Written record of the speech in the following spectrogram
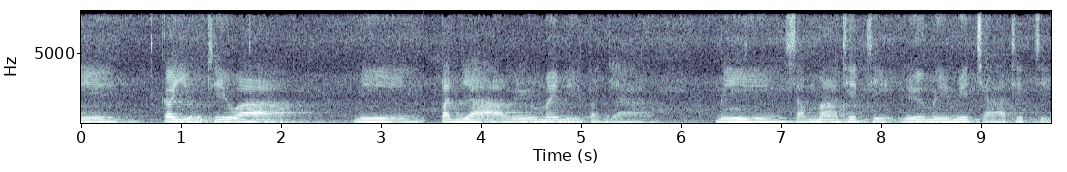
นี้ ก็อยู่ที่ว่ามีปัญญาหรือไม่มีปัญญา มีสัมมาทิฏฐิหรือมีมิจฉาทิฏฐิ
